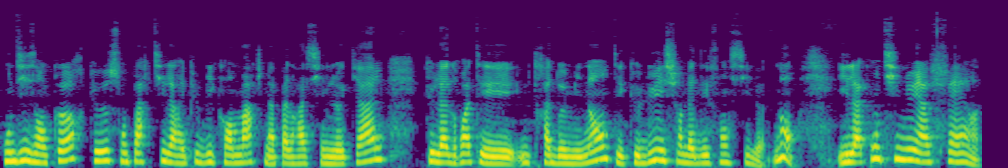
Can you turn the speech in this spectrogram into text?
qu'on dise encore que son parti, La République en marche, n'a pas de racines locales, que la droite est ultra dominante et que lui est sur la défensive. Non, il a continué à faire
